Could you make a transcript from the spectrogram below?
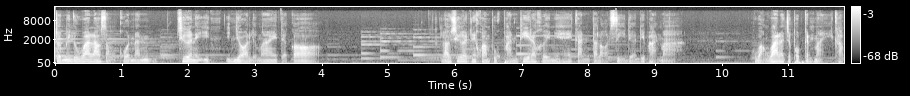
จนไม่รู้ว่าเราสองคนนั้นเชื่อในอินยอนหรือไม่ แต่ก็ เราเชื่อในความผูกพันที่เราเคยมีให้กันตลอด 4 เดือนที่ผ่านมา หวังว่าเราจะพบกันใหม่ครับ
